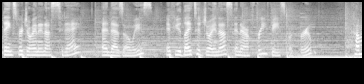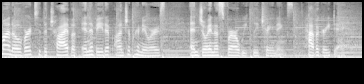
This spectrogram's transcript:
Thanks for joining us today. And as always, if you'd like to join us in our free Facebook group, come on over to the Tribe of Innovative Entrepreneurs and join us for our weekly trainings. Have a great day.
